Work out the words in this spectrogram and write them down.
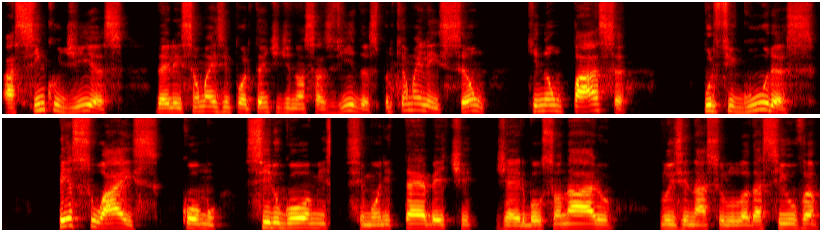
há cinco dias da eleição mais importante de nossas vidas, porque é uma eleição que não passa por figuras pessoais como Ciro Gomes, Simone Tebet, Jair Bolsonaro, Luiz Inácio Lula da Silva.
